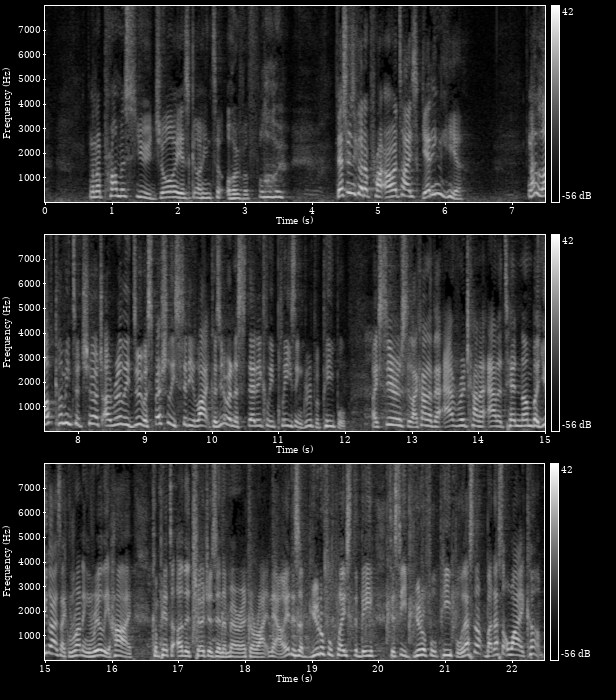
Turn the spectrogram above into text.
And I promise you, joy is going to overflow. That's why you've got to prioritize getting here. I love coming to church. I really do, especially City Light, because you're an aesthetically pleasing group of people. Like, seriously, like kind of the average kind of out of 10 number. You guys like running really high compared to other churches in America right now. It is a beautiful place to be, to see beautiful people. That's not, but that's not why I come.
